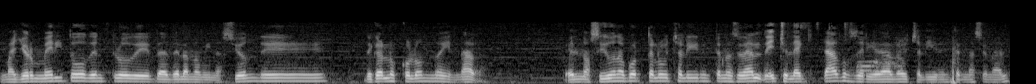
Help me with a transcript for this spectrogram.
Mayor mérito dentro de, de- de la nominación de, de Carlos Colón no hay nada. Él no ha sido una puerta a la lucha libre internacional, de hecho le ha quitado seriedad a la lucha libre internacional.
